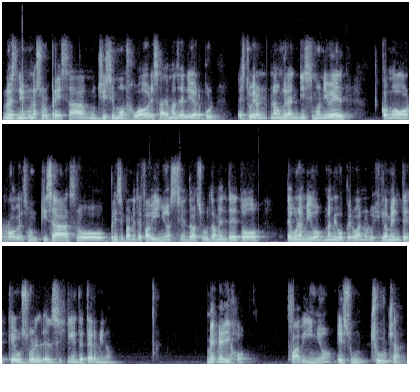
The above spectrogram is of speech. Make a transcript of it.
no es ninguna sorpresa. Muchísimos jugadores, además del Liverpool, estuvieron a un grandísimo nivel, como Robertson quizás, o principalmente Fabiño, haciendo absolutamente de todo. Tengo un amigo, un amigo peruano, lógicamente, que usó el, siguiente término. Me, dijo, Fabiño es un chucha,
